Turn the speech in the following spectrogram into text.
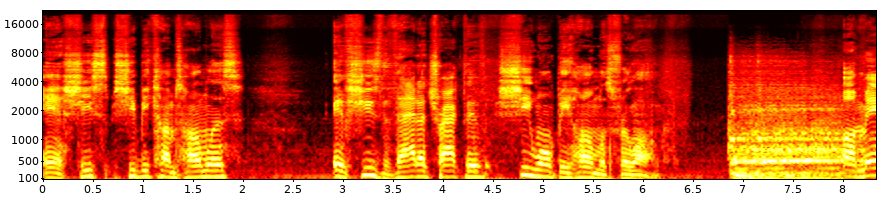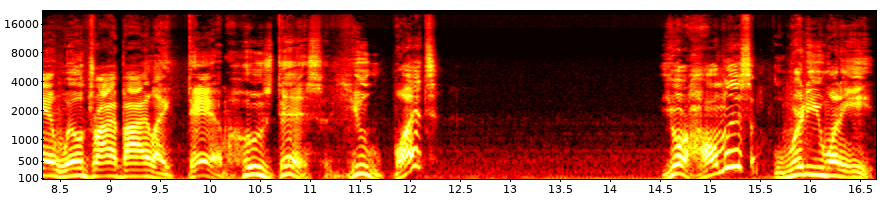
and she she becomes homeless, if she's that attractive, she won't be homeless for long. A man will drive by like, "Damn, who's this? You what? You're homeless? Where do you want to eat?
